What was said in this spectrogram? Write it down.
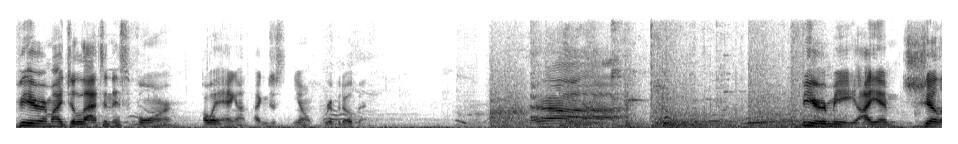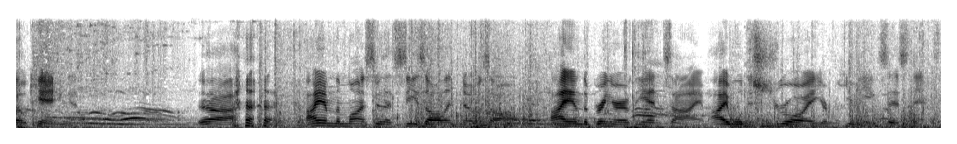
Fear my gelatinous form. Oh, wait, hang on. I can just, you know, rip it open. Ah! Fear me, I am Jello King. Ah, I am the monster that sees all and knows all. I am the bringer of the end time. I will destroy your puny existence.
